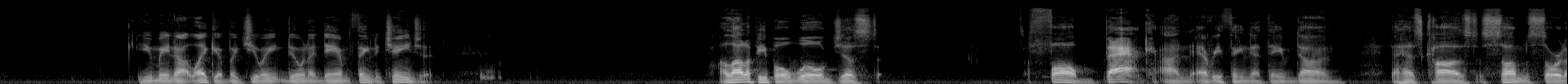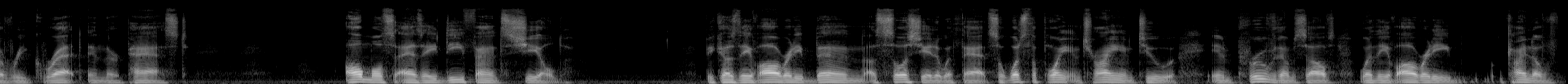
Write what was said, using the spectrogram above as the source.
You may not like it but you ain't doing a damn thing to change it. A lot of people will just fall back on everything that they've done that has caused some sort of regret in their past, almost as a defense shield, because they've already been associated with that. So, what's the point in trying to improve themselves when they've already kind of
